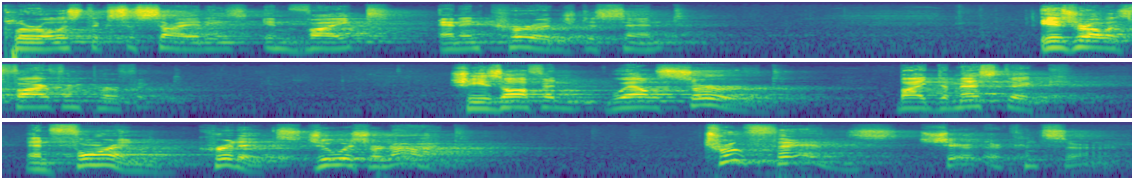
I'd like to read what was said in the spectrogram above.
Pluralistic societies invite and encourage dissent. Israel is far from perfect. She is often well served by domestic and foreign critics, Jewish or not. True fans share their concerns.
